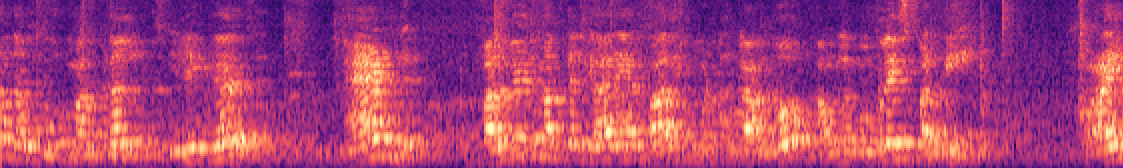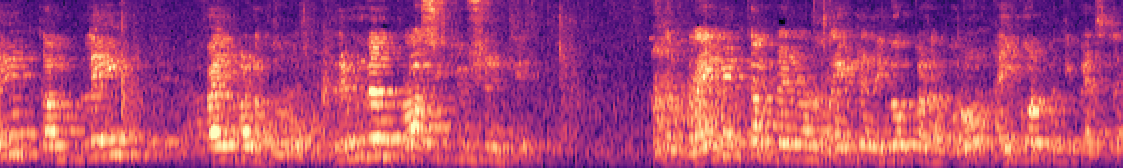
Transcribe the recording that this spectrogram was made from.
அந்த ஊர் மக்கள் இளைஞர் அண்ட் பல்வேறு மக்கள் யார் யார் பாதிக்கப்பட்டிருக்காங்களோ அவங்கள மொபிலைஸ் பண்ணி பிரைவேட் கம்ப்ளைண்ட் ஃபைல் பண்ண போறோம். கிரிமினல் ப்ராசிக்யூஷனுக்கு இந்த பிரைவேட் கம்ப்ளைண்டோட ரைட்டை ரிவோக் பண்ண போறோம். ஹைகோர்ட் பத்தி பேசல.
